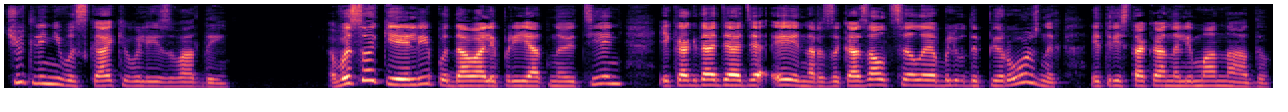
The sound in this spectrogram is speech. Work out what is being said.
чуть ли не выскакивали из воды. Высокие липы давали приятную тень, и когда дядя Эйнер заказал целое блюдо пирожных и три стакана лимонаду,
